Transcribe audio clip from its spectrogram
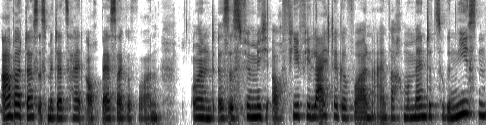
Aber das ist mit der Zeit auch besser geworden. Und es ist für mich auch viel, viel leichter geworden, einfach Momente zu genießen,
